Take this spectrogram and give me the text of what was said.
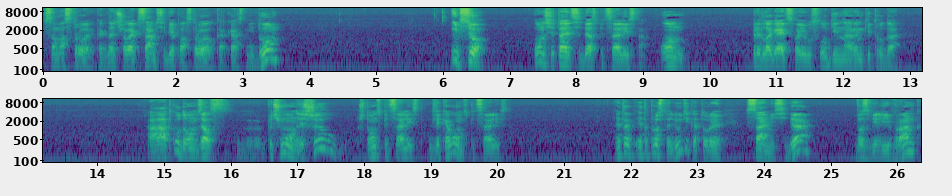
в самострое, когда человек сам себе построил каркасный дом, и все, он считает себя специалистом. Он предлагает свои услуги на рынке труда. А откуда он взял, почему он решил, что он специалист? Для кого он специалист? Это, это просто люди, которые сами себя возвели в ранг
